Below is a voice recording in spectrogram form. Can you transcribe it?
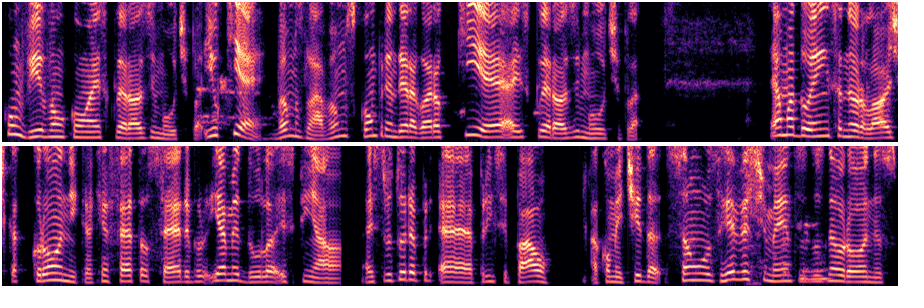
convivam com a esclerose múltipla. E o que é? Vamos lá, vamos compreender agora o que é a esclerose múltipla. É uma doença neurológica crônica que afeta o cérebro e a medula espinhal. A estrutura é, principal acometida são os revestimentos dos neurônios,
